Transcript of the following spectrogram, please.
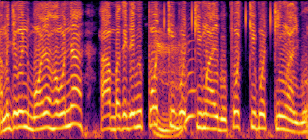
আমি যখন বড় হব না আব্বাকে দেখবি পটকি পটকি মারবো পটকি পটকি মারবো।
